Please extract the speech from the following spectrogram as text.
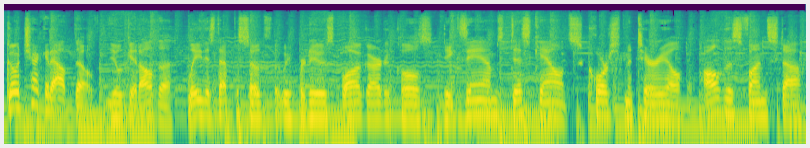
Go check it out though. You'll get all the latest episodes that we produce, blog articles, exams, discounts, course material. All this fun stuff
